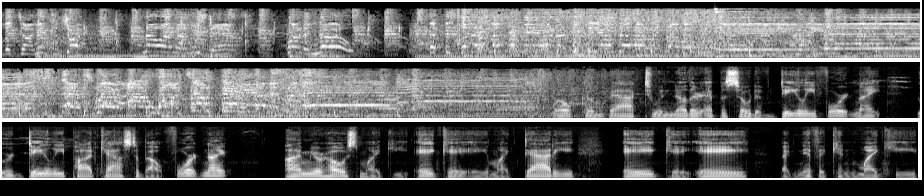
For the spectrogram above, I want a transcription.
the time. It's a understands what I know. That this one is not for me. The I. And Welcome back to another episode of Daily Fortnite, your daily podcast about Fortnite. I'm your host, Mikey, aka Mike Daddy, aka Magnificent Mikey,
